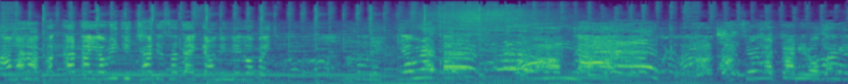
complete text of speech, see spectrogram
आम्हाला फक्त आता एवढीच इच्छा दिसत आहे की आम्ही मेलो पाहिजे. एवढंच शेवटचा निरोप आहे.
